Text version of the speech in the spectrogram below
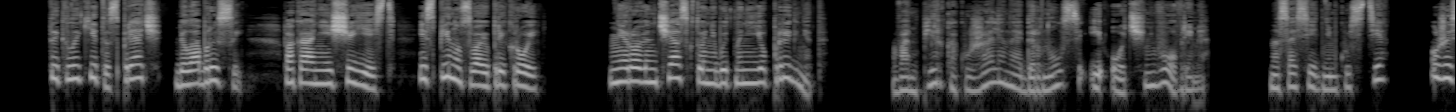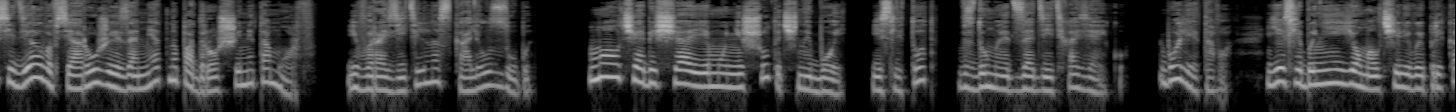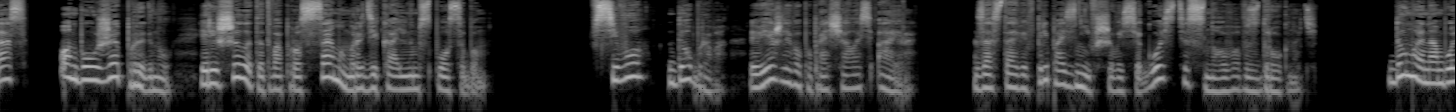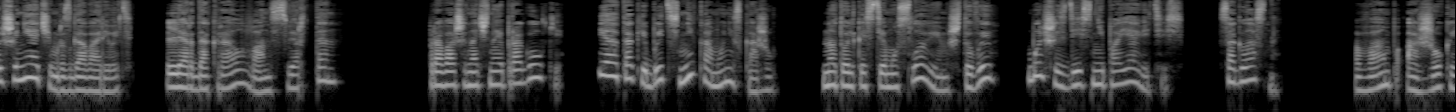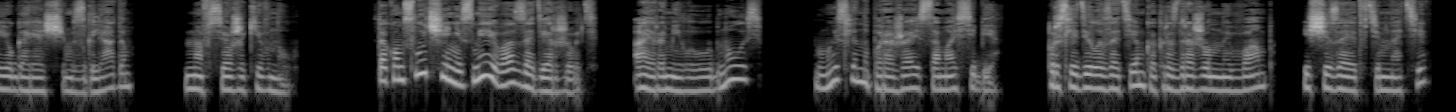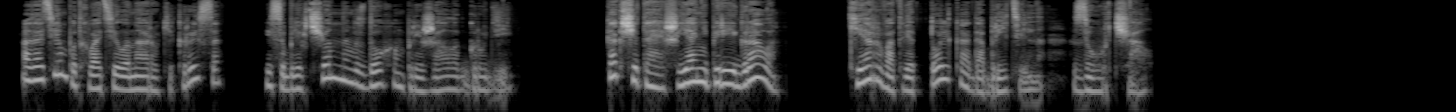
«Ты клыки-то спрячь, белобрысый, пока они еще есть, и спину свою прикрой, не ровен час кто-нибудь на нее прыгнет. Вампир, как ужаленный, обернулся и очень вовремя. На соседнем кусте уже сидел во всеоружии заметно подросший метаморф и выразительно скалил зубы, молча обещая ему нешуточный бой, если тот вздумает задеть хозяйку. Более того, если бы не ее молчаливый приказ, он бы уже прыгнул и решил этот вопрос самым радикальным способом. «Всего доброго», — вежливо попрощалась Айра, заставив припозднившегося гостя снова вздрогнуть. «Думаю, нам больше не о чем разговаривать. Лердокрал Ван Свертен. Про ваши ночные прогулки я, так и быть, никому не скажу. Но только с тем условием, что вы больше здесь не появитесь. Согласны?» Вамп ожег ее горящим взглядом, но все же кивнул. «В таком случае не смею вас задерживать». Айра мило улыбнулась, мысленно поражаясь сама себе. Проследила за тем, как раздраженный вамп исчезает в темноте, а затем подхватила на руки крыса и с облегченным вздохом прижала к груди. «Как считаешь, я не переиграла?» Кер в ответ только одобрительно заурчал.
